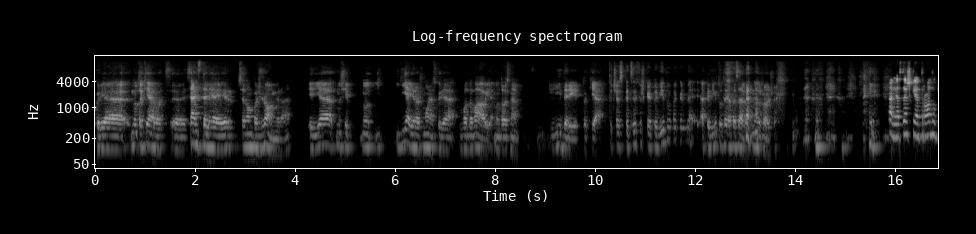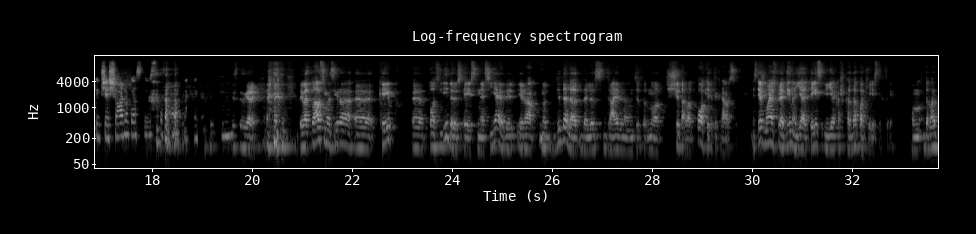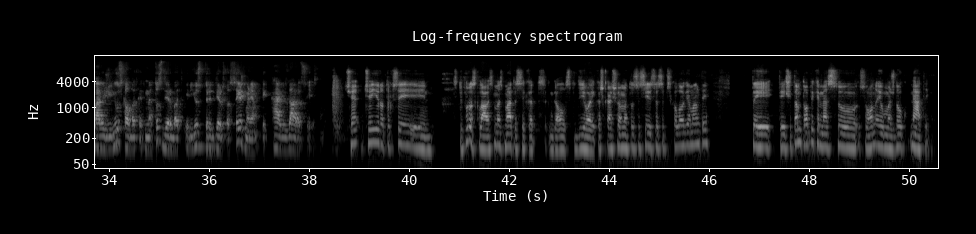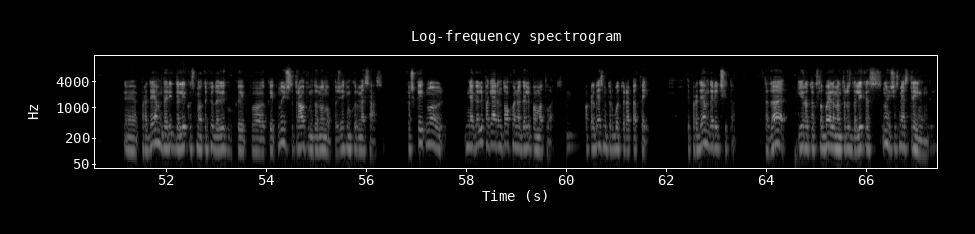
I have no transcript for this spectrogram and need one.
kurie, nu, tokie vat, e, senstelėje ir senom pažiūrom yra ir jie, nu šiaip, nu, jie yra žmonės, kurie vadovauja, nu, tos ne, lyderiai tokie. Tu čia specifiškai apie Vytautą kalbėjai? Apie Vytautą ir apie save, nu, žodžiu. tai... A, nes aš kai atrodau kaip šešiolikos, tai viskas. viskas gerai. tai vad klausimas yra, e, kaip e, tuos lyderius keisti, nes jie yra nu, didelė dalis drivinanti nu, šitą vat, pokytį tikriausiai. Nes tie žmonės, kurie ateina, jie ateis ir jie kažkada pakeis tik tai. O dabar, pavyzdžiui, jūs kalbat, kad metus dirbat ir jūs turite dirbti su tais žmonėmis, tai ką jūs darote su jais? Čia, čia yra toksai stiprus klausimas, matosi, kad gal studijuoji kažką šiuo metu susijusio su psichologija man tai. Tai, tai šitam topikė mes su, su Ona jau maždaug metai. E, pradėjom daryti dalykus nuo tokių dalykų, kaip, kaip nu, išsitraukim duomenų, pažiūrėkim, kur mes esame. Kažkaip, nu, negali pagerinti to, ko negali pamatuoti. Pakalbėsim turbūt ir apie tai. Tai pradėjom daryti šitą. tada yra toks labai elementarus dalykas, nu, iš esmės, trainingai.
